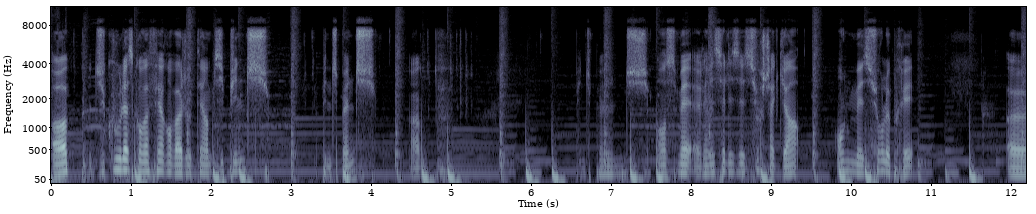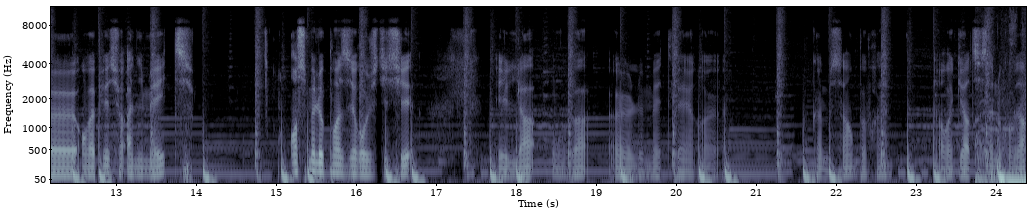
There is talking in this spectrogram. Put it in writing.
Hop, du coup là ce qu'on va faire, on va ajouter un petit pinch. Pinch punch. Hop. Workbench. On se met réinitialiser sur chacun. On le met sur le pré. Euh, on va appuyer sur Animate. On se met le point 0 juste ici. Et là, on va euh, le mettre vers euh, comme ça à peu près. On regarde si ça nous convient.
